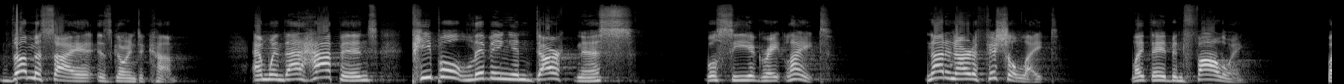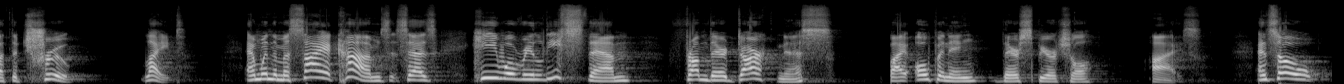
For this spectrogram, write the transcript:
The Messiah is going to come. And when that happens, people living in darkness will see a great light. Not an artificial light, light they had been following, but the true light. And when the Messiah comes, it says, He will release them from their darkness by opening their spiritual eyes. And so,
